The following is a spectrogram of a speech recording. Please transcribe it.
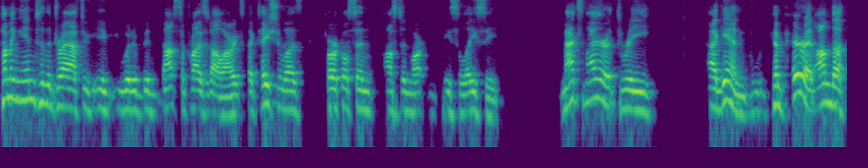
coming into the draft, it would have been not surprised at all. Our expectation was Torkelson, Austin Martin, Asa Lacy. Max Meyer at three. Again, compare it on the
